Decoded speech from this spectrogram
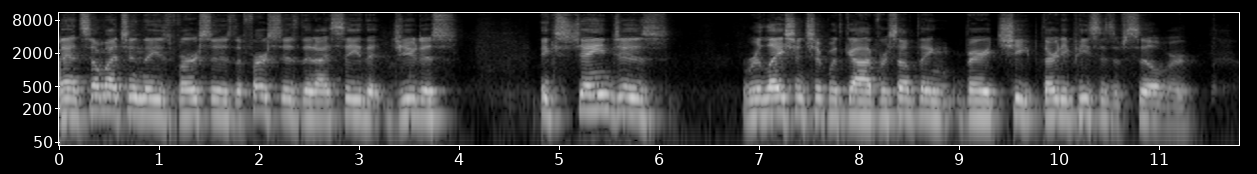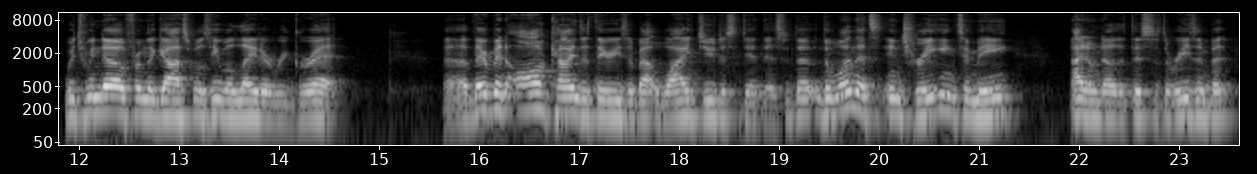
Man, so much in these verses. The first is that I see that Judas exchanges relationship with God for something very cheap 30 pieces of silver, which we know from the Gospels he will later regret uh, there have been all kinds of theories about why Judas did this. The, the one that's intriguing to me, I don't know that this is the reason, but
